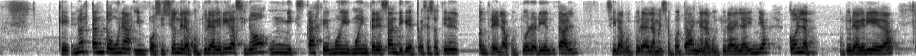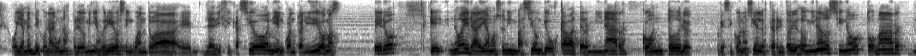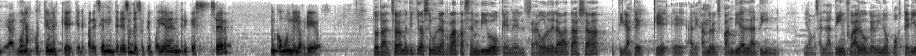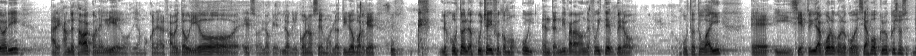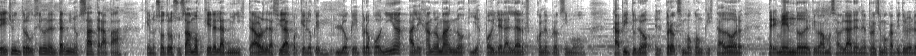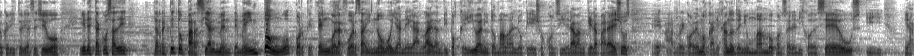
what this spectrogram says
que no es tanto una imposición de la cultura griega, sino un mixtaje muy, muy interesante y que después se sostiene entre la cultura oriental, ¿sí? la cultura de la Mesopotamia, la cultura de la India, con la cultura griega, obviamente con algunos predominios griegos en cuanto a eh, la edificación y en cuanto al idioma, pero que no era, digamos, una invasión que buscaba terminar con todo lo que se conocía en los territorios dominados, sino tomar algunas cuestiones que, les parecían interesantes o que podían enriquecer en común de los griegos. Total, solamente quiero hacer una ratas en vivo que en el fragor de la batalla tiraste que eh, Alejandro expandía el latín. Digamos, el latín fue algo que vino posteriori. Alejandro estaba con el griego, digamos, con el alfabeto griego, eso, lo que, lo que conocemos. Lo tiró porque justo lo escuché y fue como, uy, entendí para dónde fuiste, pero justo estuvo ahí. Eh, y sí, estoy de acuerdo con lo que decías vos. Creo que ellos, de hecho, introducieron el término sátrapa que nosotros usamos, que era el administrador de la ciudad, porque lo que, lo que proponía Alejandro Magno, y spoiler alert con el próximo capítulo, el próximo conquistador tremendo del que vamos a hablar en el próximo capítulo de lo que la historia se llevó, era esta cosa de te respeto parcialmente, me impongo porque tengo la fuerza y no voy a negarla. Eran tipos que iban y tomaban lo que ellos consideraban que era para ellos. Eh, ah, recordemos que Alejandro tenía un mambo con ser el hijo de Zeus y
